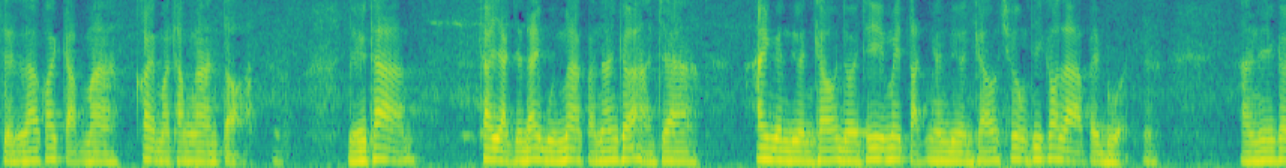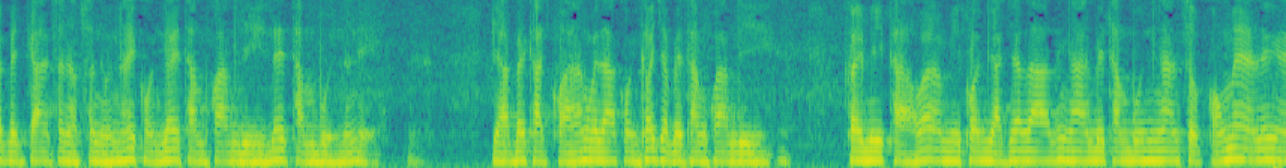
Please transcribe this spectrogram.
เสร็จแล้วค่อยกลับมาค่อยมาทำงานต่อ หรือถ้าถ้าอยากจะได้บุญมากกว่านั้นก็อาจจะให้เงินเดือนเขาโดยที่ไม่ตัดเงินเดือนเขาช่วงที่เขาลาไปบวชอันนี้ก็เป็นการสนับสนุนให้คนได้ทำความดีได้ทำบุญนั่นเอง อย่าไปขัดขวางเวลาคนเขาจะไปทำความดี เคยมีข่าวว่ามีคนอยากจะลางานไปทำบุญงานศพของแม่หรือไง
